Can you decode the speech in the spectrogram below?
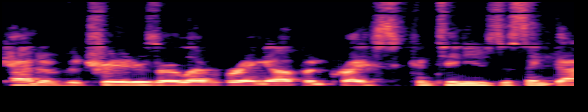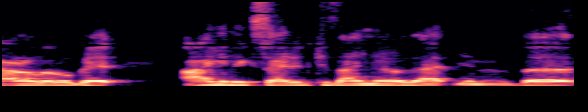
kind of the traders are levering up and price continues to sink down a little bit. I get excited because I know that you know the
